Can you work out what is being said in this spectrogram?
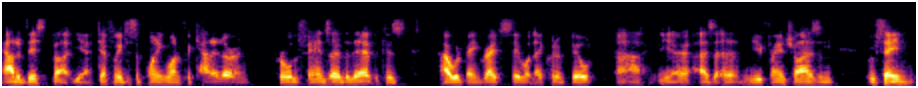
out of this. But yeah, definitely a disappointing one for Canada and for all the fans over there because uh, would have been great to see what they could have built, uh, you know, as a new franchise. And we've seen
